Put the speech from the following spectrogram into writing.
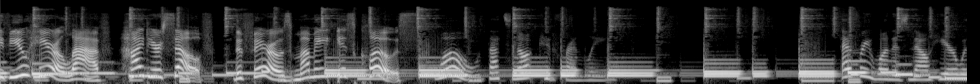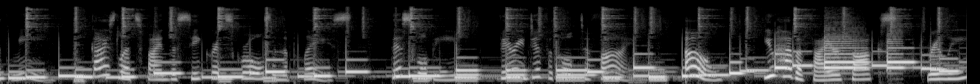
If you hear a laugh, hide yourself. The Pharaoh's mummy is close. Whoa, that's not kid friendly. Everyone is now here with me. Guys, let's find the secret scrolls in the place. This will be very difficult to find. Oh, you have a Firefox? Really?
